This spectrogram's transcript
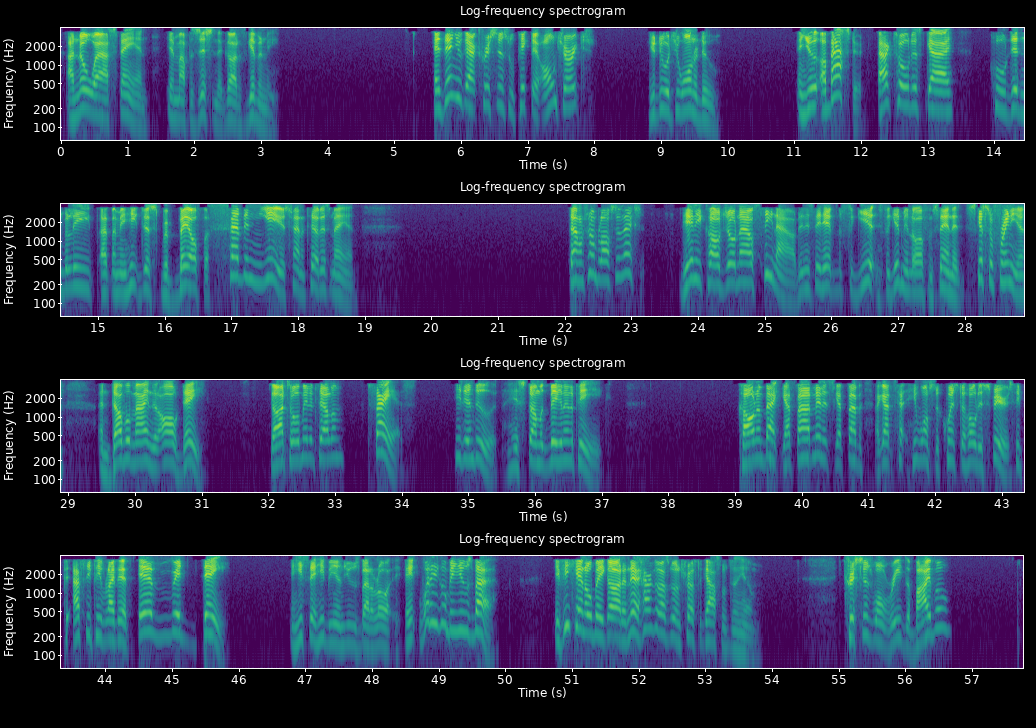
I know where I stand in my position that God has given me. And then you got Christians who pick their own church. You do what you want to do. And you're a bastard. I told this guy who didn't believe, I mean, he just rebelled for seven years trying to tell this man. Donald Trump lost the election. Then he called Joe Niles senile. Then he said he had to forgive, forgive me, Lord, from saying that schizophrenia and double-minded all day. God told me to tell him, fast. He didn't do it. His stomach bigger than a pig. Called him back. Got five minutes. Got five. I got. He wants to quench the Holy Spirit. See, I see people like that every day. And he said he being used by the Lord. And what are you going to be used by? If he can't obey God in that, how God's going to trust the gospel to him? Christians won't read the Bible.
